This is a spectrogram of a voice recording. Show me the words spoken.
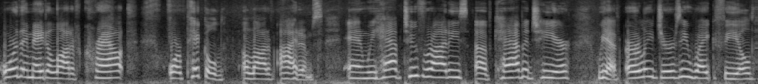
or they made a lot of kraut or pickled a lot of items. And we have two varieties of cabbage here. We have early Jersey Wakefield,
